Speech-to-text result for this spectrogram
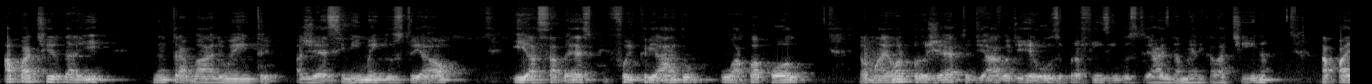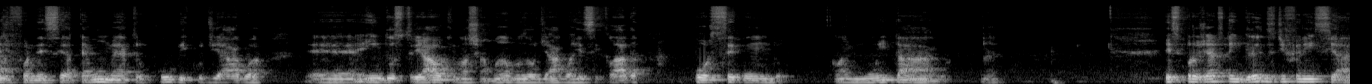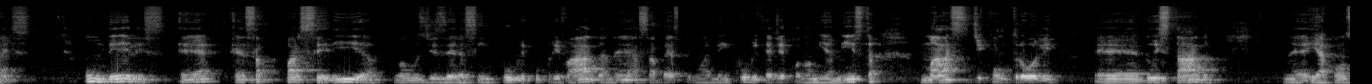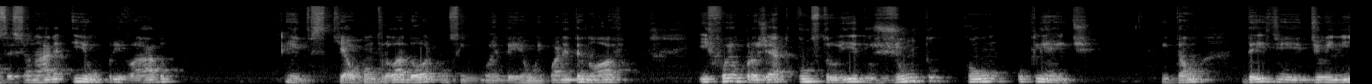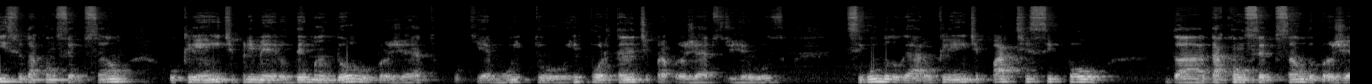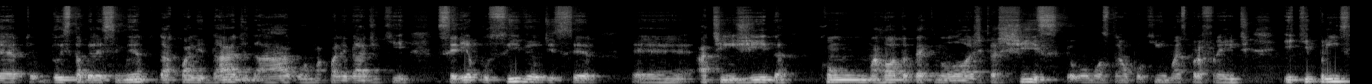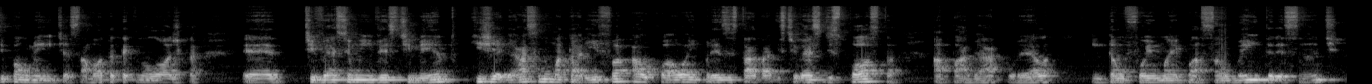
A partir daí, um trabalho entre a GS Nima Industrial e a Sabesp, foi criado o Aquapolo, é o maior projeto de água de reuso para fins industriais da América Latina, capaz de fornecer até um metro cúbico de água é, industrial, que nós chamamos, ou de água reciclada, por segundo. Então, é muita água. Né? Esse projeto tem grandes diferenciais. Um deles é essa parceria, vamos dizer assim, público-privada, né? A Sabesp não é bem pública, é de economia mista, mas de controle é, do Estado, né? E a concessionária, e um privado, que é o controlador, com 51 e 49, foi um projeto construído junto com o cliente. Então, desde de o início da concepção, o cliente primeiro demandou o projeto, o que é muito importante para projetos de reuso. Segundo lugar, o cliente participou da, da, concepção do projeto, do estabelecimento da qualidade da água, uma qualidade que seria possível de ser é, atingida com uma rota tecnológica X, que eu vou mostrar um pouquinho mais para frente, e que principalmente essa rota tecnológica é, tivesse um investimento que chegasse numa tarifa ao qual a empresa estava, estivesse disposta a pagar por ela. Então, foi uma equação bem interessante.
